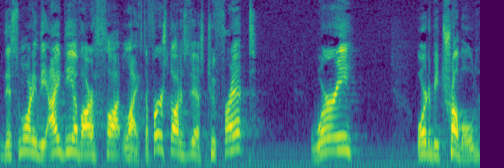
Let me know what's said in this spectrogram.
this morning the idea of our thought life. The first thought is this to fret, worry, or to be troubled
